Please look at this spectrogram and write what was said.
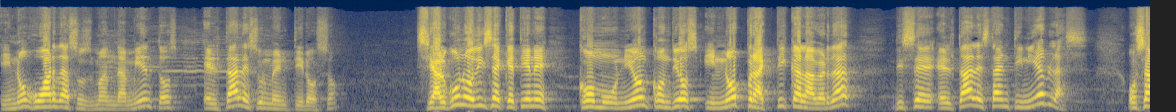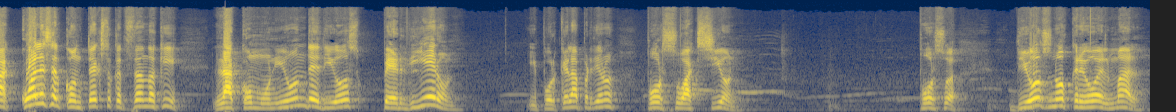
y no guarda sus mandamientos, el tal es un mentiroso. Si alguno dice que tiene comunión con Dios y no practica la verdad, dice, el tal está en tinieblas. O sea, ¿cuál es el contexto que te está dando aquí? La comunión de Dios perdieron. ¿Y por qué la perdieron? Por su acción. Por su Dios no creó el mal.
